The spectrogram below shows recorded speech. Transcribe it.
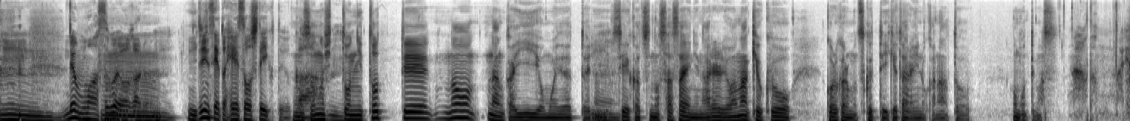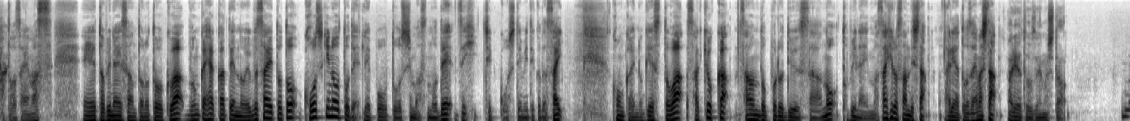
うん。でもまあ、すごいわかる。うんうん人生と並走していくというか。その人にとってのなんかいい思い出だったり、うん生活の支えになれるような曲をこれからも作っていけたらいいのかなと思ってます。なるほど。ありがとうございます。えー、飛びないさんとのトークは文化百貨店のウェブサイトと公式ノートでレポートをしますので、ぜひチェックをしてみてください。今回のゲストは作曲家、サウンドプロデューサーの飛内正弘さんでした。ありがとうございました。ありがとうございました。FM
